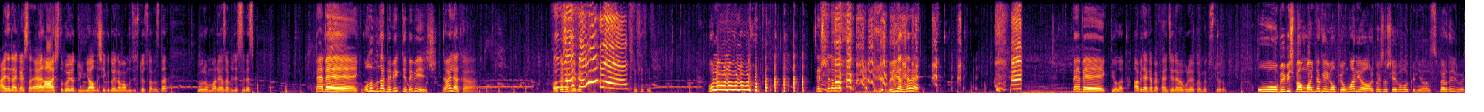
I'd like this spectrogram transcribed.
Aynen arkadaşlar. Eğer ağaçlı böyle dünyalı şekilde oynamamızı istiyorsanız da yorumlara yazabilirsiniz. Bebek. Oğlum bunlar bebek diyor bebiş. Ne alaka? Arkadaşlar bebek. Ola ola ola ola. Seslere bak. Duyuyorsun değil mi? Bebek diyorlar. Abi bir dakika ben penceremi buraya koymak istiyorum. Oo bebiş ben manyak ev yapıyorum var ya. Arkadaşlar şeye bakın ya. Süper değil mi?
